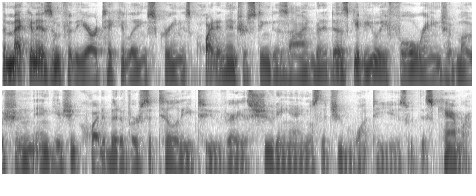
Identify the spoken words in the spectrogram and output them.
The mechanism for the articulating screen is quite an interesting design, but it does give you a full range of motion and gives you quite a bit of versatility to various shooting angles that you'd want to use with this camera.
